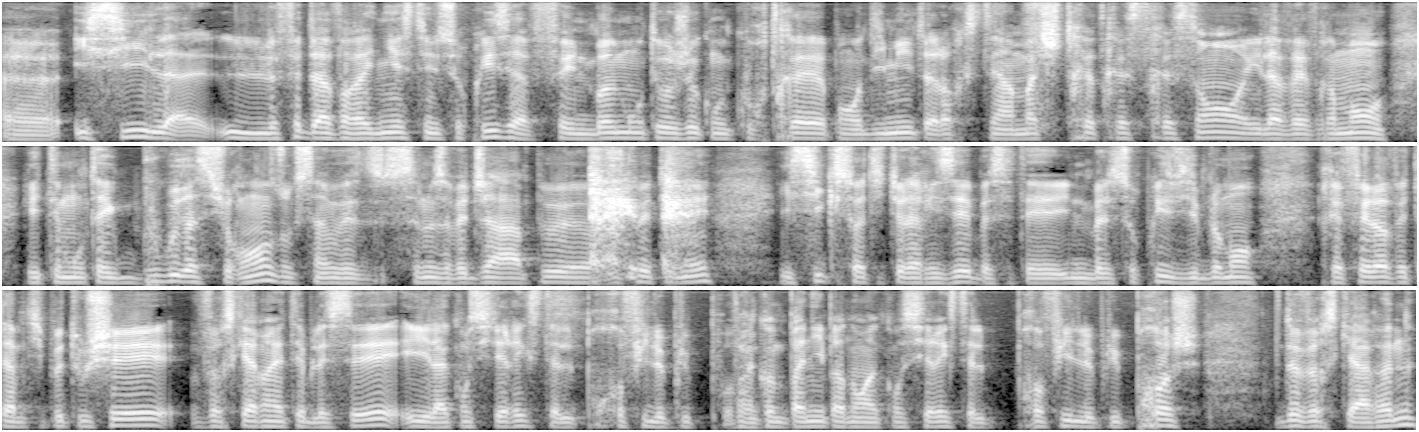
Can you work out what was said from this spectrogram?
Euh, ici, la- le fait d'avoir Aigné, c'était une surprise. Il a fait une bonne montée au jeu contre Courtrai pendant 10 minutes, alors que c'était un match très très stressant. Il avait vraiment, était monté avec beaucoup d'assurance, donc ça, nous avait- ça nous avait déjà un peu un peu étonné. Ici, qu'il soit titularisé, ben, c'était une belle surprise. Visiblement, Refelov était un petit peu touché, Verskaren était blessé et il a considéré que c'était le profil le plus, enfin compagnie pardon a considéré que c'était le profil le plus proche de Verskaren.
